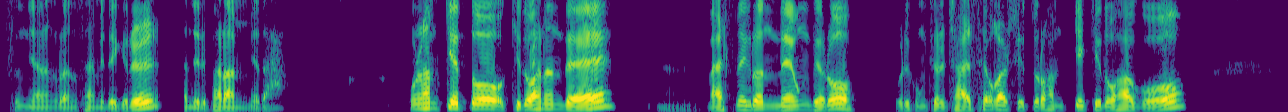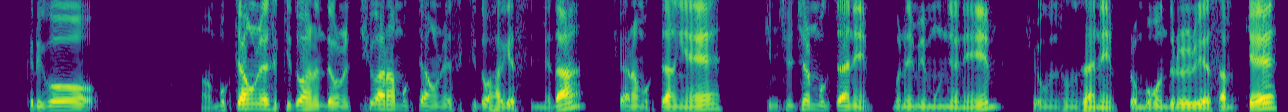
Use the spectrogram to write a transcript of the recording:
승리하는 그런 삶이 되기를 간절히 바랍니다. 오늘 함께 또 기도하는데 말씀의 그런 내용대로 우리 공체를 잘 세워갈 수 있도록 함께 기도하고 그리고 어, 목장을 위해서 기도하는데 오늘 티와나 목장을 위해서 기도하겠습니다. 티와나 목장에 김실철 목사님, 문혜미 목녀님, 최웅훈 송사님 그런 목원들을 위해서 함께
